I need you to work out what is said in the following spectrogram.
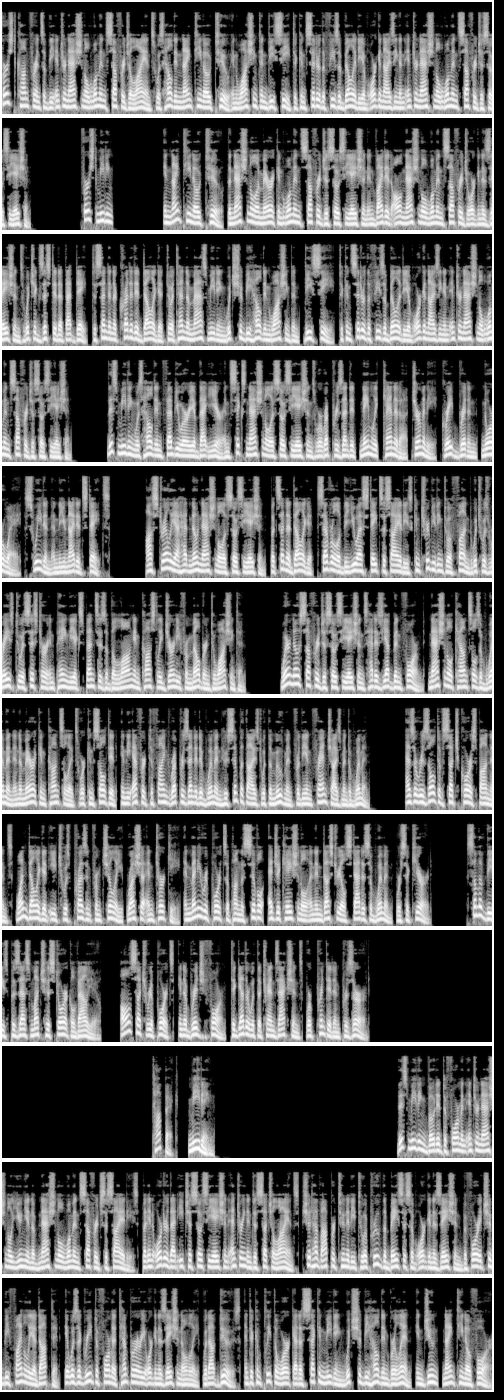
First conference of the International Woman Suffrage Alliance was held in 1902 in Washington, D.C. to consider the feasibility of organizing an International Woman Suffrage Association. First meeting in 1902, the National American Woman Suffrage Association invited all national woman suffrage organizations which existed at that date, to send an accredited delegate to attend a mass meeting which should be held in Washington, D.C., to consider the feasibility of organizing an International Woman Suffrage Association. This meeting was held in February of that year and six national associations were represented, namely, Canada, Germany, Great Britain, Norway, Sweden and the United States. Australia had no national association, but sent a delegate, several of the U.S. state societies contributing to a fund which was raised to assist her in paying the expenses of the long and costly journey from Melbourne to Washington. Where no suffrage associations had as yet been formed, national councils of women and American consulates were consulted, in the effort to find representative women who sympathized with the movement for the enfranchisement of women. As a result of such correspondence, one delegate each was present from Chile, Russia and Turkey, and many reports upon the civil, educational and industrial status of women, were secured. Some of these possess much historical value. All such reports, in abridged form, together with the transactions, were printed and preserved. Meeting This meeting voted to form an international union of national woman suffrage societies, but in order that each association entering into such alliance, should have opportunity to approve the basis of organization before it should be finally adopted, it was agreed to form a temporary organization only, without dues, and to complete the work at a second meeting which should be held in Berlin, in June, 1904.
